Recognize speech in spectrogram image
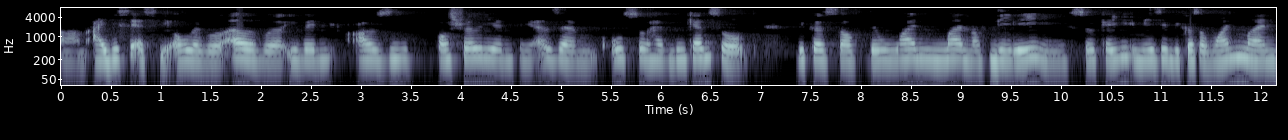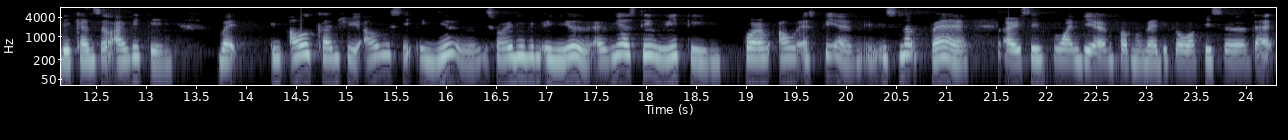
um, IGCSE, O level, L level, even Aussie, Australian exam also have been cancelled because of the one month of delay. So can you imagine because of one month they cancel everything. But in our country, I would say a year. It's already been a year and we are still waiting for our SPM. It's not fair. I received one DM from a medical officer that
